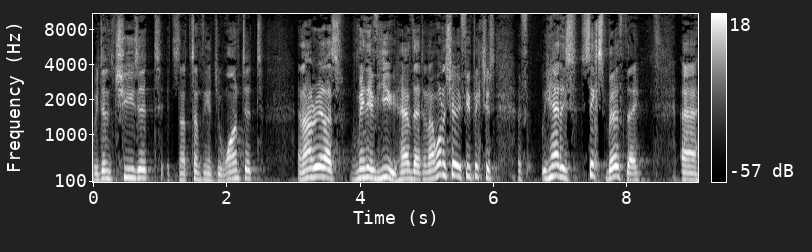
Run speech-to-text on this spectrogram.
We didn't choose it. It's not something that you wanted. And I realize many of you have that. And I want to show you a few pictures. We had his sixth birthday. Uh,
